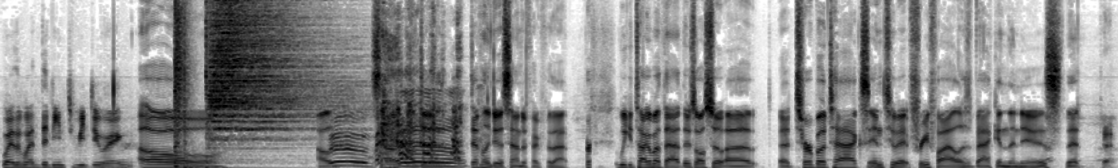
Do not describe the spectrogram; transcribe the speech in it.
with what they need to be doing. Oh. I'll, sound, I'll do a, definitely do a sound effect for that. We can talk about that. There's also uh, a TurboTax Intuit Free File is back in the news. That that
